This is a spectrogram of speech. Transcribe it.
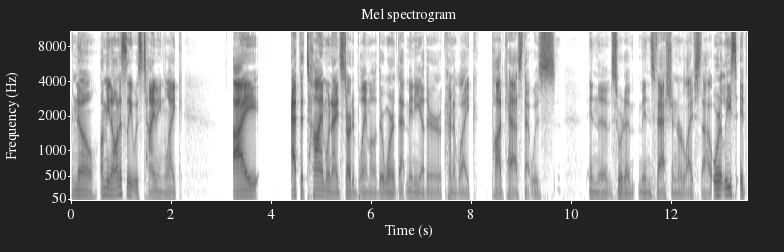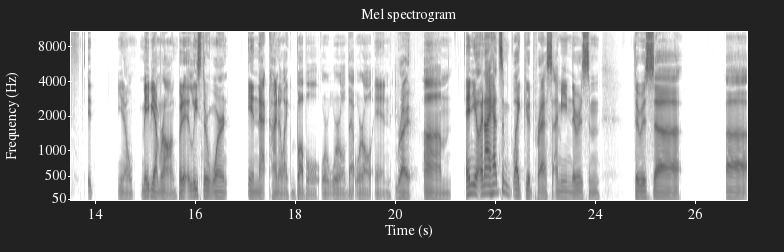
No, I mean honestly, it was timing. Like, I at the time when I had started Blamo, there weren't that many other kind of like podcasts that was in the sort of men's fashion or lifestyle, or at least it it you know maybe I'm wrong, but at least there weren't in that kind of like bubble or world that we're all in. Right. Um, and you know, and I had some like good press. I mean, there was some, there was uh, uh,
